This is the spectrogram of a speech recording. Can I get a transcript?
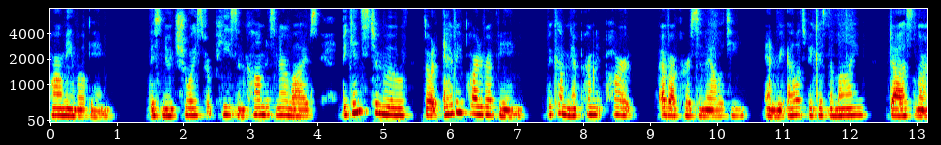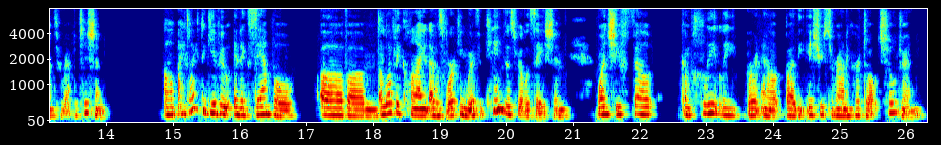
harmony, and well-being. This new choice for peace and calmness in our lives begins to move throughout every part of our being, becoming a permanent part of our personality and reality because the mind does learn through repetition. Um, I'd like to give you an example of um, a lovely client I was working with who came to this realization when she felt completely burnt out by the issues surrounding her adult children.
